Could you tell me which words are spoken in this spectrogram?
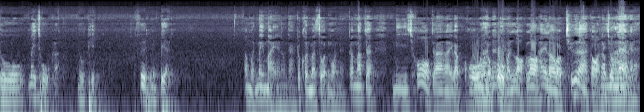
ดูไม่ถูกละดูผิดขึ้นมันเปลี่ยนก็เหมือนใหม่ๆอะหลวงตาทุกคนมาสวดมนต์เนี่ยก็มักจะมีโชคจะอะไรแบบโอ้โหประมาณนั้นหลวงปู่มันหลอกล่อให้เราแบบเชื่อก่อนในช่วงแรกประมาณนั้นนะแหละ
